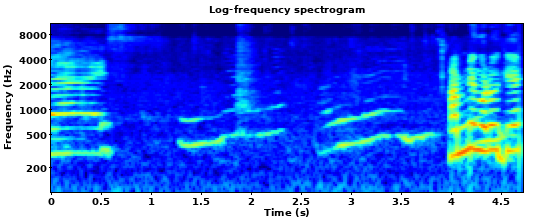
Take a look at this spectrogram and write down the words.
ഗൈസ് അമ്മ ഇങ്ങോട്ട് നോക്കിയേ.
